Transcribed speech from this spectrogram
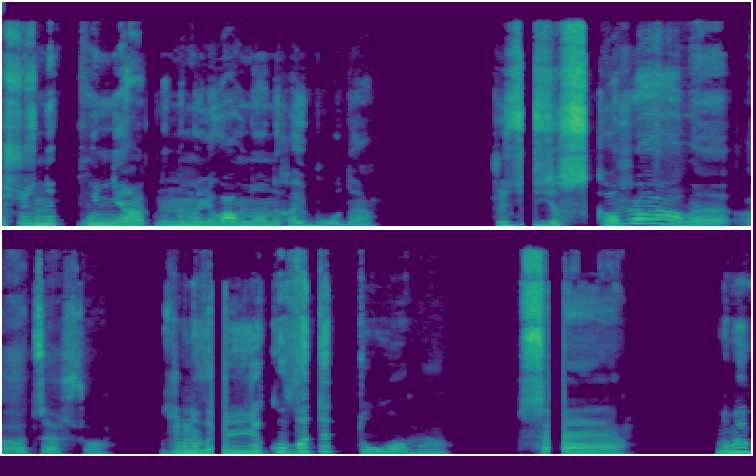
щось непонятне намалював, але нехай буде. Щось яскраве, а це що? Потрібно вилікувати Тома. Все. Думаю,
